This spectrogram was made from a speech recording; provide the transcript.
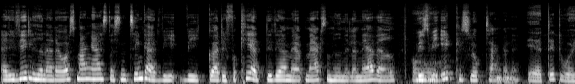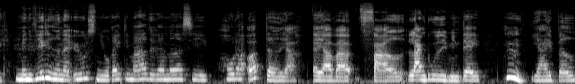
At i virkeligheden er der jo også mange af os, der sådan tænker, at vi, vi gør det forkert, det der med opmærksomheden eller nærværet, oh. hvis vi ikke kan slukke tankerne. Ja, det duer ikke. Men i virkeligheden er øvelsen jo rigtig meget det der med at sige, hov, der opdagede jeg, at jeg var faret langt ud i min dag. Hmm, jeg er i bad.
